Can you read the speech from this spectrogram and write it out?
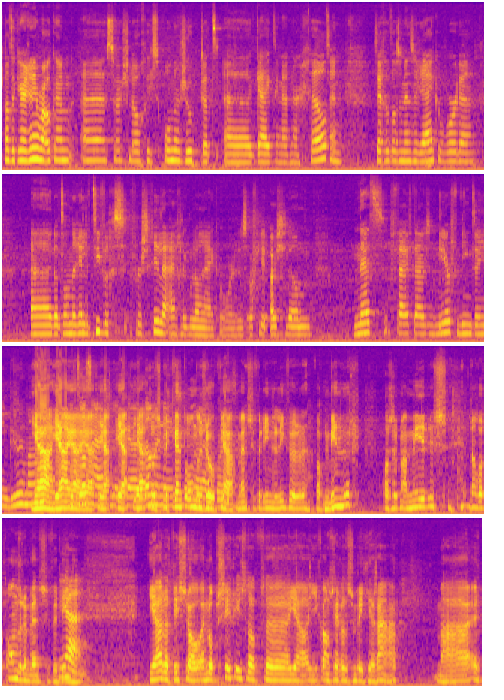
Want ik herinner me ook een eh, sociologisch onderzoek dat eh, kijkt inderdaad naar geld. En zegt dat als mensen rijker worden, dat dan de relatieve verschillen eigenlijk belangrijker worden. Dus of je, als je dan net 5000 meer verdient dan je buurman. Ja, ja, dat ja, dat ja, ja, ja, ja, dat is bekend onderzoek. Ja, mensen verdienen liever wat minder, als het maar meer is, dan wat andere mensen verdienen. Ja, Ja, dat is zo. En op zich is dat, eh, ja, je kan zeggen dat is een beetje raar, maar het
